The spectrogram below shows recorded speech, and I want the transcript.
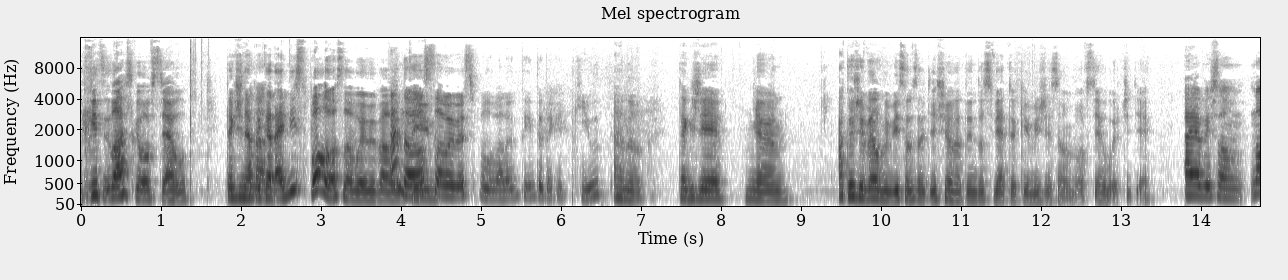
keď láska vo vzťahu. Takže napríklad áno. aj my spolu oslavujeme Valentín. Áno, oslavujeme spolu Valentín, to je také cute. Áno. Takže, neviem, akože veľmi by som sa tešil na tento sviatok, keby že som vo vzťahu určite. A ja by som, no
